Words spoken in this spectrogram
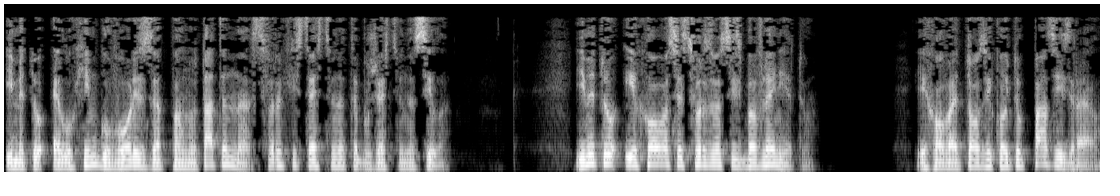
Името Елохим говори за пълнотата на свръхестествената божествена сила. Името Яхова се свързва с избавлението. Яхова е този, който пази Израел.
